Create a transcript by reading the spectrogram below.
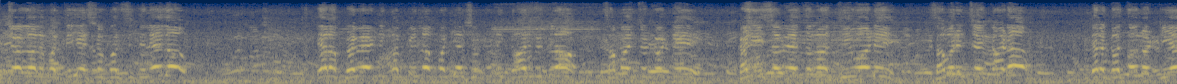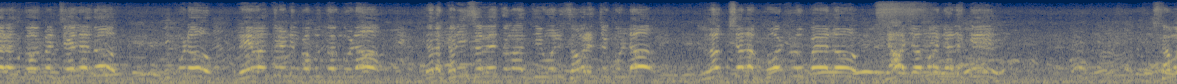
ఉద్యోగాలు భర్తీ చేసిన పరిస్థితి లేదు. ఇలా ప్రైవేట్ కంపెనీలో పనిచేసేటువంటి కార్మికుల సంబంధించినటువంటి కనీస వేతన జీవోని సవరించే కాడ. ఇలా గతంలో టీఆర్ఎస్ గవర్నమెంట్ చేయలేదు. ఇప్పుడు రేవంత్ రెడ్డి ప్రభుత్వం కూడా ఇలా కనీస వేతన జీవోని సవరించకుండా లక్షల కోట్ల రూపాయలు యాజమాన్యాలకి శ్రమ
